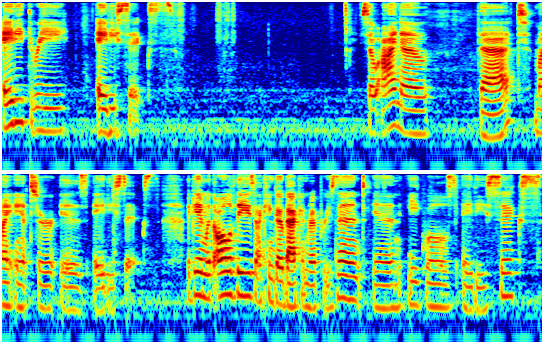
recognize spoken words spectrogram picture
83, 86. So I know that my answer is 86. Again, with all of these, I can go back and represent n equals 86.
